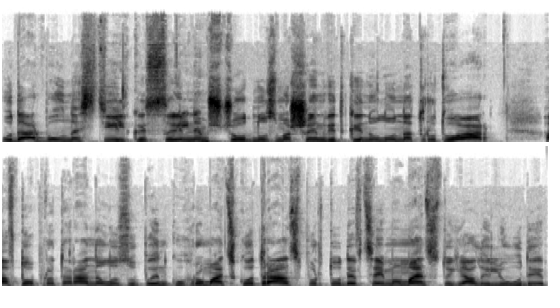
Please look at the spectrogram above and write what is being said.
Удар був настільки сильним, що одну з машин відкинуло на тротуар. Авто протаранило зупинку громадського транспорту, де в цей момент стояли люди.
